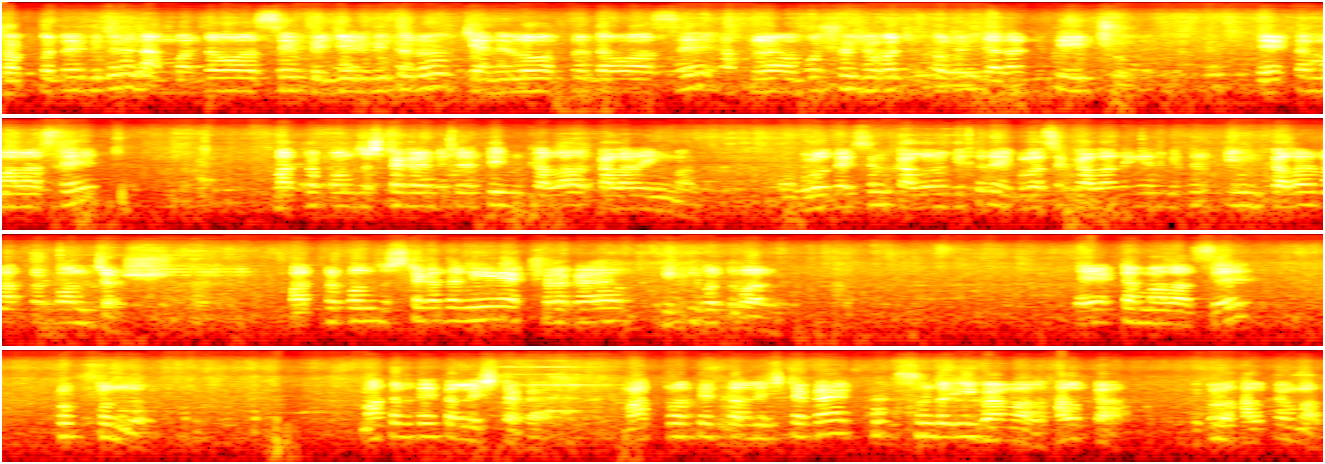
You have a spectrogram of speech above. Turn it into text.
সবকটার ভিতরে নাম্বার দেওয়া আছে পেজের ভিতরেও চ্যানেলও আপনার দেওয়া আছে। আপনারা অবশ্যই যোগাযোগ করবেন, যারা নিতে ইচ্ছুক। একটা মাল আছে, মাত্র পঞ্চাশ টাকার ভিতরে তিন কালার কালারিং মাল। ওগুলো দেখছেন কালারের ভিতরে, এগুলো আছে কালারিং এর ভিতরে তিন কালার, মাত্র পঞ্চাশ। মাত্র পঞ্চাশ টাকাটা নিয়ে একশো টাকা বিক্রি করতে পারবে এই একটা মাল আছে, খুব সুন্দর। মাত্র তেতাল্লিশ টাকা। মাত্র তেতাল্লিশ টাকায় খুব সুন্দর ইভা মাল, হালকা। এগুলো হালকা মাল।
